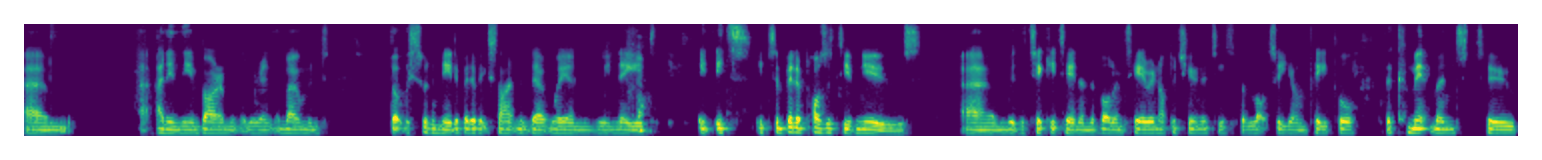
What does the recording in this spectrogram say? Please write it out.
um, and in the environment that we're in at the moment. But we sort of need a bit of excitement, don't we? And we need it, it's it's a bit of positive news um, with the ticketing and the volunteering opportunities for lots of young people, the commitment to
